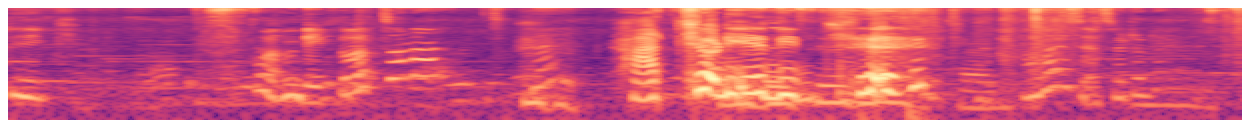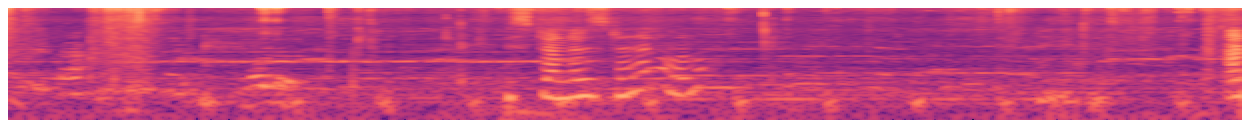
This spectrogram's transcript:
ঠিক। দেখতে পাচ্ছ না? হাত ছড়িয়ে দিচ্ছে। ভালো আছে সোয়েটারটা। স্ট্যান্ডার্ড স্ট্যান্ডার্ড বলো। আর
